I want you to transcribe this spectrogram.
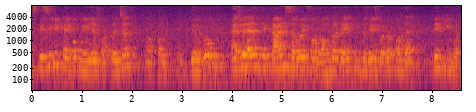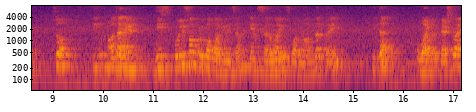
specific type of media for culture uh, for their growth as well as they can't survive for longer time in the wastewater or the drinking water. So, in other hand, this coliform group of organism can survive for longer time in the water. That's why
